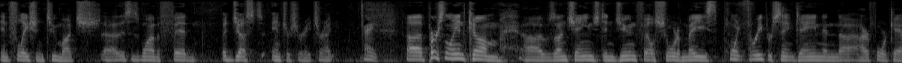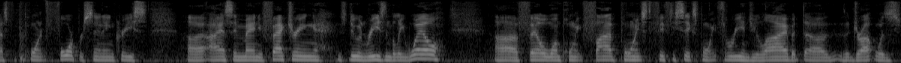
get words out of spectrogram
inflation too much. Uh, this is why the Fed adjusts interest rates, right? Right. Uh, personal income uh, was unchanged in June, fell short of May's 0.3% gain, and uh, our forecast for 0.4% increase. Uh, ISM manufacturing is doing reasonably well. Uh, fell 1.5 points to 56.3 in July, but uh, the drop was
